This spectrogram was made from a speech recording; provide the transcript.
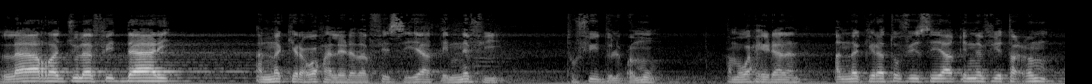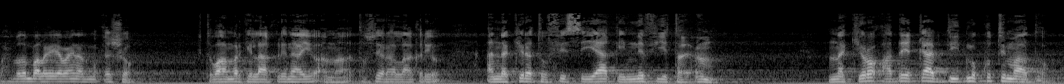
laa rajula fi daari annakira waxaa la yidhahdaa fi siyaaqi nafyi tufiidu alcumuum ama waxay yidhahdaan annakiratu fii siyaaqi nafyi tacum wax badan baa laga yaaba inaad maqasho kutubaha markii la aqrinaayo ama tafsiirha la aqriyo annakiratu fi siyaaqi nafyi tacum nakiro hadday qaab diidmo ku timaaddo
